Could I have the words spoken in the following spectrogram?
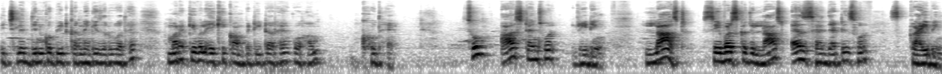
पिछले दिन को बीट करने की ज़रूरत है। हमारा केवल एक ही कॉम्पिटिटर है, वो हम खुद हैं। So R stand for reading last savers का जो लास्ट एज है that is for scribing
